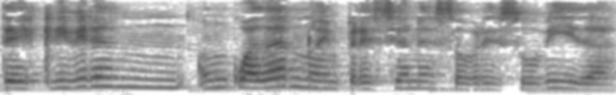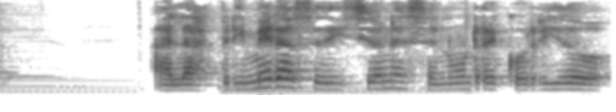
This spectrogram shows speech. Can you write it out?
De escribir en un cuaderno impresiones sobre su vida, a las primeras ediciones en un recorrido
